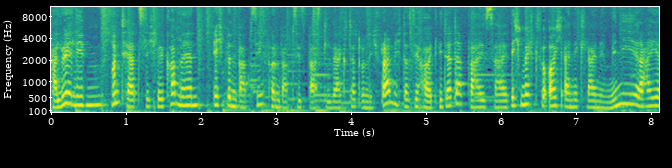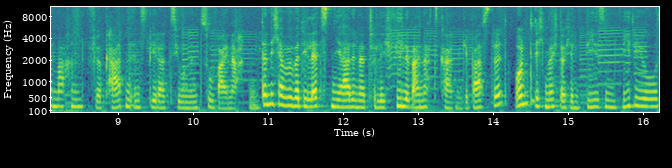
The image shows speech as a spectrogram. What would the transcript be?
Hallo ihr Lieben und herzlich willkommen. Ich bin Babsi von Babsis Bastelwerkstatt und ich freue mich, dass ihr heute wieder dabei seid. Ich möchte für euch eine kleine Mini-Reihe machen für Karteninspirationen zu Weihnachten. Denn ich habe über die letzten Jahre natürlich viele Weihnachtskarten gebastelt und ich möchte euch in diesen Videos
